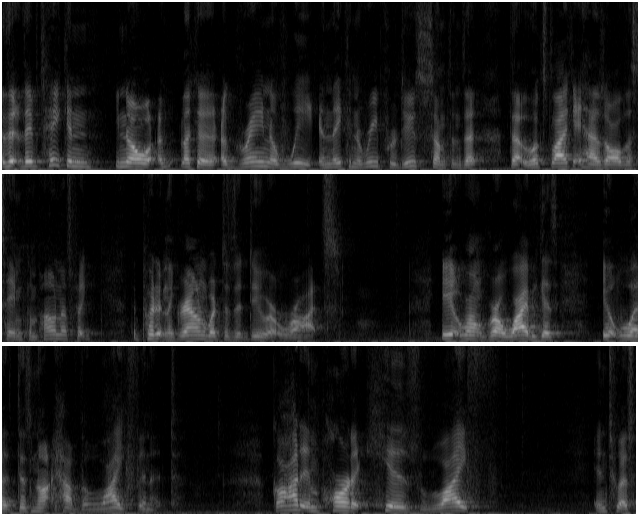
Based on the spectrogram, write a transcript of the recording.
They've taken, you know, uh, like a, a, grain of wheat, and they can reproduce something that, that looks like it has all the same components, but to put it in the ground, what does it do? It rots. It won't grow. Why? Because it was, does not have the life in it. God imparted His life into us,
